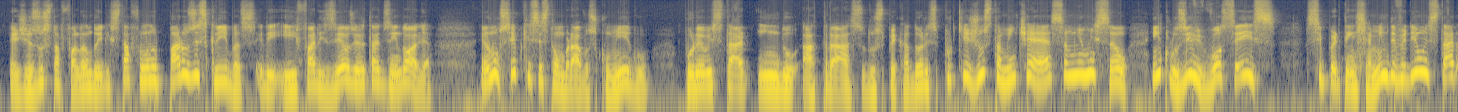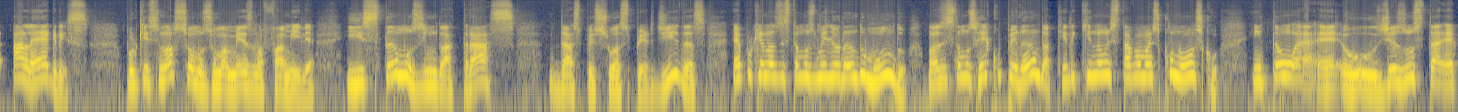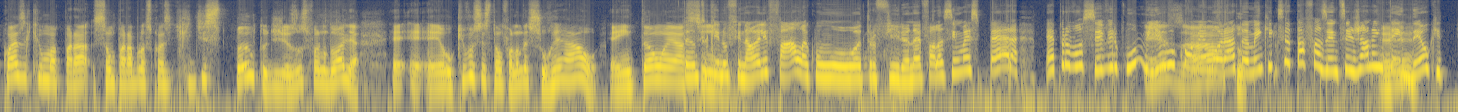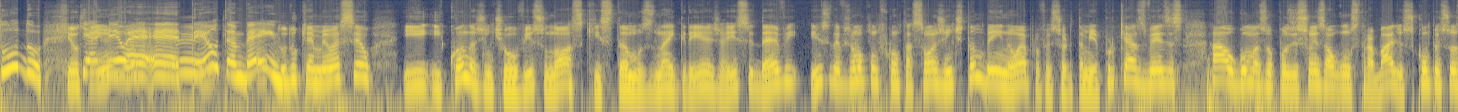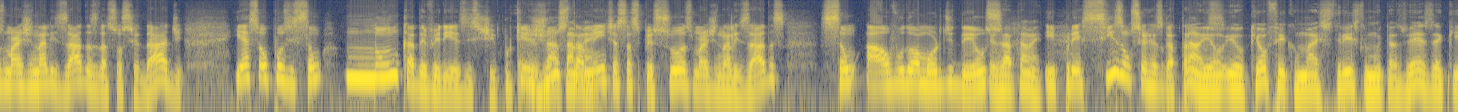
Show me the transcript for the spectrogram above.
é, Jesus está falando, ele está falando para os escribas ele, e fariseus, ele está dizendo: olha, eu não sei porque vocês estão bravos comigo. Por eu estar indo atrás dos pecadores, porque justamente é essa a minha missão. Inclusive, vocês se pertencem a mim, deveriam estar alegres, porque se nós somos uma mesma família e estamos indo atrás das pessoas perdidas, é porque nós estamos melhorando o mundo, nós estamos recuperando aquele que não estava mais conosco. Então, é, é, o Jesus tá, é quase que uma pará são parábolas quase que de espanto de Jesus falando, olha, é, é- é- o que vocês estão falando é surreal. É, então é Tanto assim. que no final ele fala com o outro filho, né? Fala assim, mas espera, é pra você vir comigo Exato. comemorar também. O que, que você tá fazendo? Você já não entendeu que tudo Que eu que é tenho é meu é, é É. teu também? Tudo que é meu é seu. E, e quando a gente ouve isso, nós que estamos na igreja, esse deve, isso deve ser uma confrontação a gente também, não é, professor Itamir? Porque às vezes há algumas oposições a alguns trabalhos com pessoas marginalizadas da sociedade e essa oposição nunca deveria existir, porque Exatamente. justamente essas pessoas marginalizadas são alvo do amor de Deus Exatamente. e precisam ser resgatadas. Não, e, e o que eu fico mais triste muitas vezes é que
